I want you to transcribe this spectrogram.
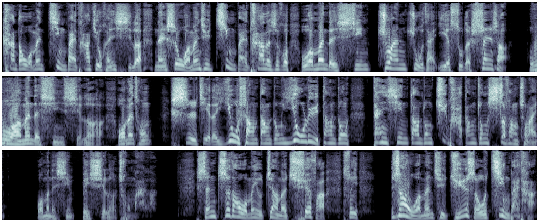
看到我们敬拜他就很喜乐，乃是我们去敬拜他的时候，我们的心专注在耶稣的身上，我们的心喜乐了。我们从世界的忧伤当中、忧虑当中、担心当中、惧怕当中释放出来，我们的心被喜乐充满了。神知道我们有这样的缺乏，所以让我们去举手敬拜他，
